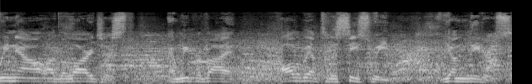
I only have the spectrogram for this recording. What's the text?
we now are the largest, and we provide all the way up to the C-suite young leaders.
